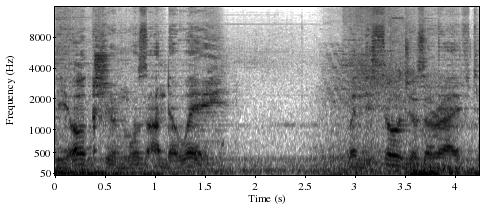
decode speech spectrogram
The auction was underway when the soldiers arrived.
